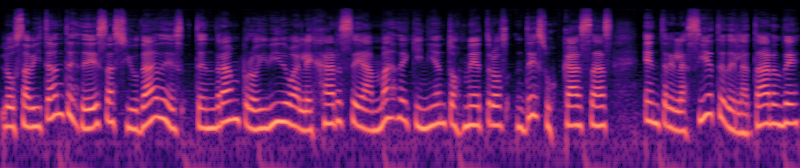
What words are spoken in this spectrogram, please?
Los habitantes de esas ciudades tendrán prohibido alejarse a más de 500 metros de sus casas entre las 7 de la tarde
